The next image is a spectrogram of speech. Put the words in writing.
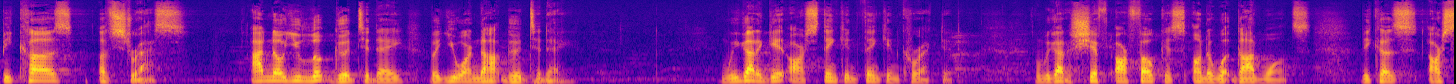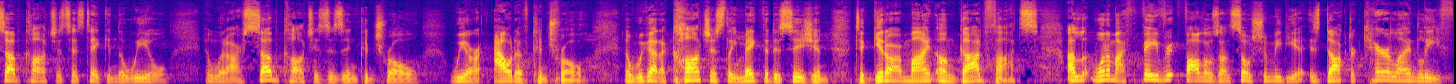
because of stress. I know you look good today, but you are not good today. We got to get our stinking thinking corrected. And we got to shift our focus onto what God wants. Because our subconscious has taken the wheel. And when our subconscious is in control, we are out of control. And we got to consciously make the decision to get our mind on God thoughts. I, one of my favorite follows on social media is Dr. Caroline Leaf.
